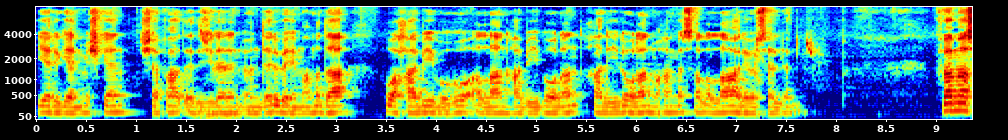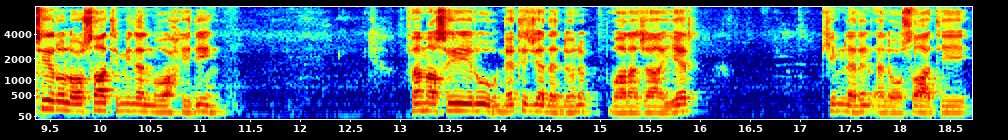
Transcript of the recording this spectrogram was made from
yeri gelmişken şefaat edicilerin önderi ve imamı da huve habibuhu Allah'ın habibi olan, halili olan Muhammed sallallahu aleyhi ve sellem'dir. Femasirul usati minel muvahhidin. Femasiru neticede dönüp varacağı yer kimlerin el usati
